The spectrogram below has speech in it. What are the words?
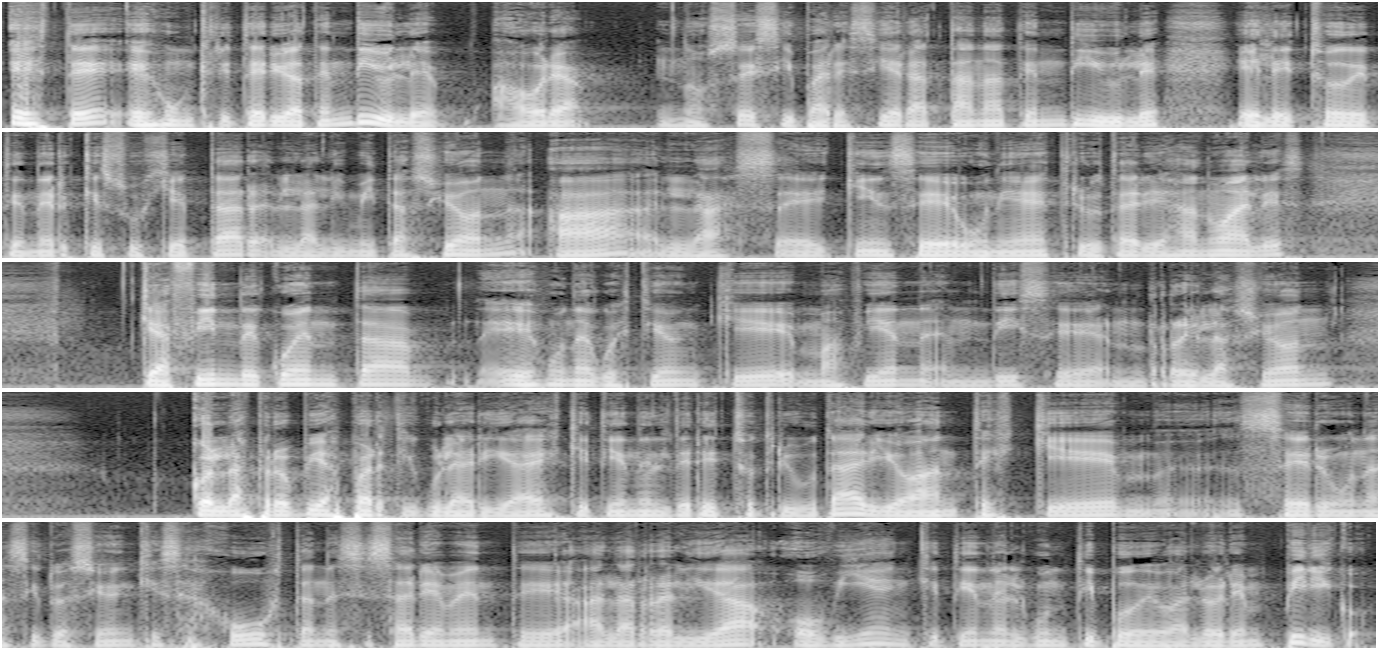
Este es un criterio atendible. Ahora, no sé si pareciera tan atendible el hecho de tener que sujetar la limitación a las 15 eh, unidades tributarias anuales que a fin de cuentas es una cuestión que más bien dice relación con las propias particularidades que tiene el derecho tributario, antes que mm, ser una situación que se ajusta necesariamente a la realidad o bien que tiene algún tipo de valor empírico.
